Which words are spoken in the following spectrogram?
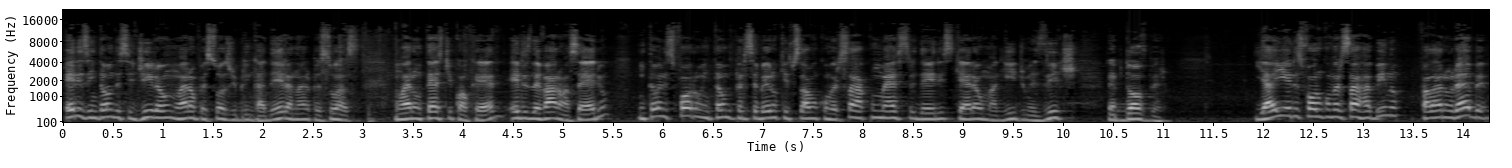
Eles então decidiram, não eram pessoas de brincadeira, não eram pessoas, não era um teste qualquer, eles levaram a sério. Então eles foram, então perceberam que precisavam conversar com o mestre deles, que era o Magid Mesrich Reb Dovber. E aí eles foram conversar, Rabino, falaram, Rebbe,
